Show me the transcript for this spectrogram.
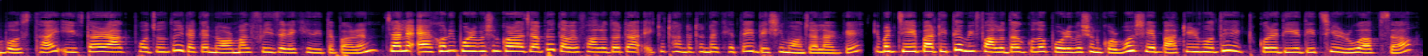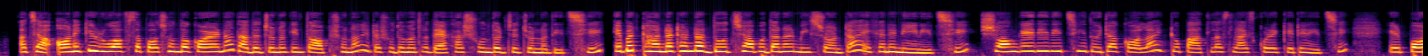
অবস্থায় ইফতার আগ পর্যন্ত এটাকে নর্মাল ফ্রিজে রেখে দিতে পারেন। চাইলে এখনই পরিবেশন করা যাবে, তবে ফালুদাটা একটু ঠান্ডা ঠান্ডা খেতেই বেশি মজা লাগে। এবার যে বাটিতে আমি ফালুদাগুলো পরিবেশন করব, সে বাটির মধ্যে একটু করে দিয়ে দিচ্ছি রু আফজা। আচ্ছা অনেকে রু আফসা পছন্দ করে না, তাদের জন্য কিন্তু অপশনাল এটা শুধুমাত্র দেখা সৌন্দর্যের জন্য দিচ্ছি। এবার ঠান্ডা ঠান্ডা দুধ সাবুদানার মিশ্রণটা এখানে নিয়ে নিচ্ছি। সঙ্গে দিয়ে দিচ্ছি দুইটা কলা, একটু পাতলা স্লাইস করে কেটে নিচ্ছি। এরপর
